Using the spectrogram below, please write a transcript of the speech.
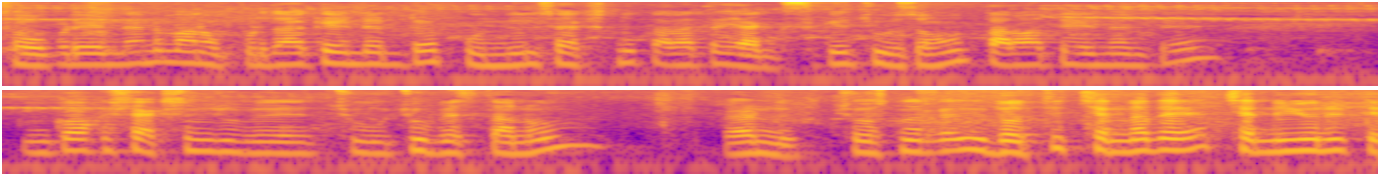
సో ఇప్పుడు ఏంటంటే మనం ఇప్పుడు దాకా ఏంటంటే పుంజుల సెక్షన్ తర్వాత ఎగ్స్కి చూసాము. తర్వాత ఏంటంటే ఇంకొక సెక్షన్ చూపి చూ చూపిస్తాను. రండి చూస్తున్నారు కదా ఇది వచ్చి చిన్నదే చిన్న యూనిట్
